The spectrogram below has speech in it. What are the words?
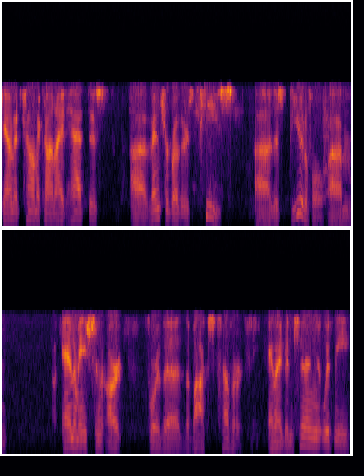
down at Comic Con? I'd had this uh, Venture Brothers piece, uh, this beautiful um, animation art for the the box cover, and I'd been carrying it with me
